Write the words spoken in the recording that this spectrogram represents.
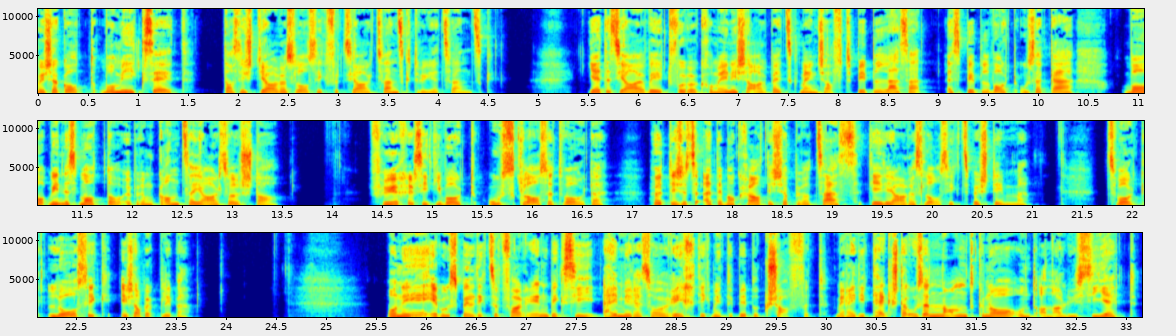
Bist ein Gott, der mich sieht. Das ist die Jahreslosung für das Jahr 2023. Jedes Jahr wird von der ökumenischen Arbeitsgemeinschaft Bibel lesen ein Bibelwort herausgegeben, das wie ein Motto über dem ganzen Jahr soll stehen. Früher sind die Worte ausgelost worden. Heute ist es ein demokratischer Prozess, die Jahreslosung zu bestimmen. Das Wort Losung ist aber geblieben. Als ich in der Ausbildung zur Pfarrerin war, haben wir so richtig mit der Bibel geschafft. Wir haben die Texte auseinandergenommen und analysiert.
